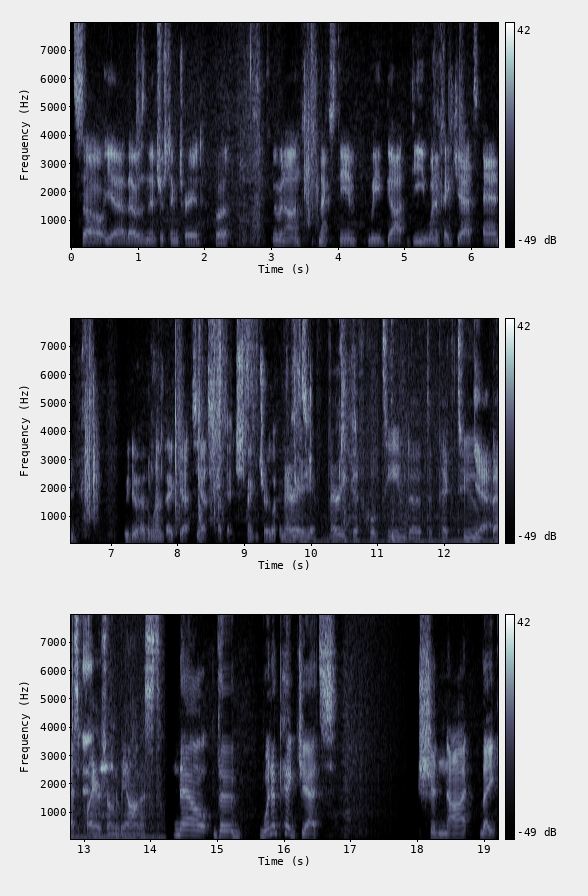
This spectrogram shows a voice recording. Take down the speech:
So yeah, that was an interesting trade. But moving on, next team we got the Winnipeg Jets, and we do have the Winnipeg Jets. Yes, okay, just making sure. Looking at this Very, here. very difficult team to, to pick two Yeah. best players from, to be honest. Now the Winnipeg Jets should not like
